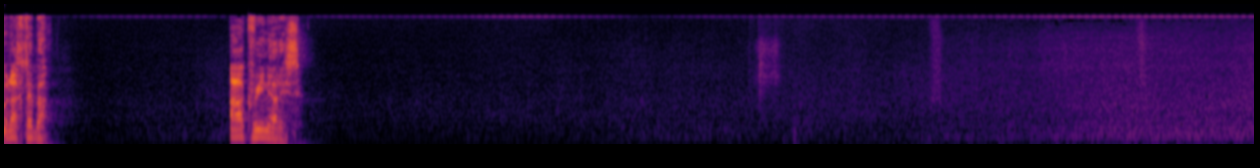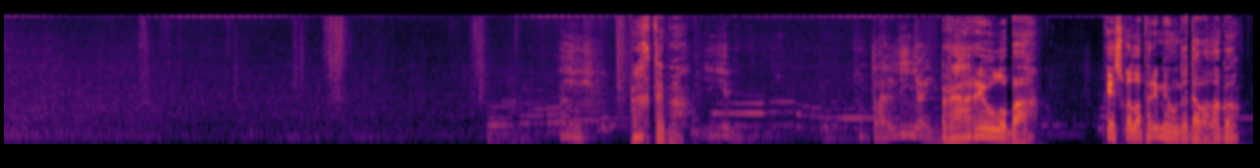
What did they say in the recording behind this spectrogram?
ვნახდება. აქ ვინ არის? რა ხდება? რა არეულობა? ეს ყველაფერი მე უნდა დავალაგო?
